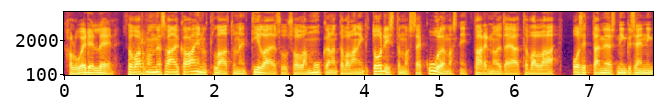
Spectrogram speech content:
haluaa edelleen. Se on varmaan myös aika ainutlaatuinen tilaisuus olla mukana tavallaan niin todistamassa ja kuulemassa niitä tarinoita ja tavallaan osittain myös niin sen niin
